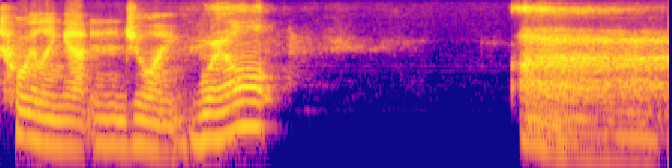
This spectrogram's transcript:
toiling at and enjoying? Well, uh,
